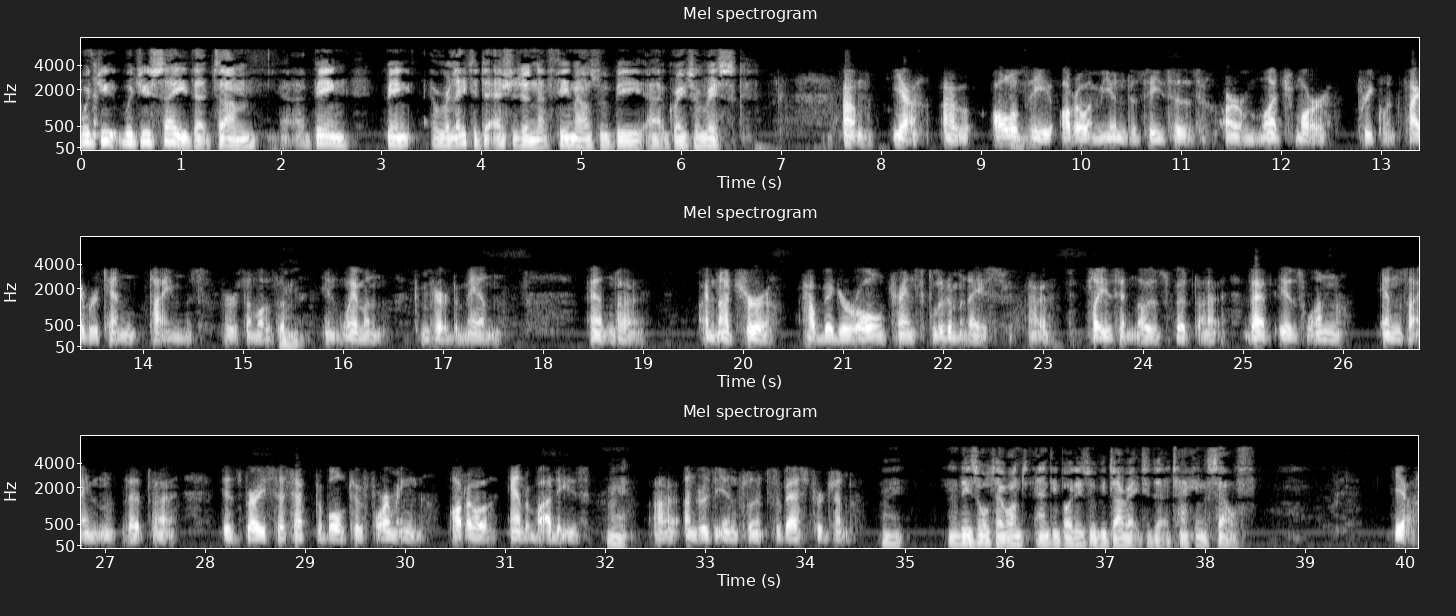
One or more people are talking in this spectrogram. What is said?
Would you would you say that um, uh, being being related to estrogen that females would be at greater risk? Um, yeah, uh, all of the autoimmune diseases are much more frequent, five or ten times for some of them mm. in women compared to men. And uh, I'm not sure how big a role transglutaminase uh, plays in those, but uh, that is one enzyme that uh, is very susceptible to forming autoantibodies right. Uh, under the influence of estrogen. Right. Now these autoantibodies will be directed at attacking self. Yeah.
